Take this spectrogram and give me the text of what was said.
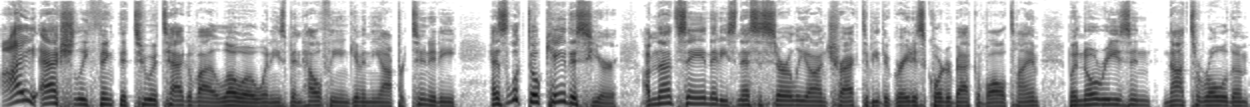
I actually think that Tua Tagovailoa, when he's been healthy and given the opportunity, has looked okay this year. I'm not saying that he's necessarily on track to be the greatest quarterback of all time, but no reason not to roll with him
